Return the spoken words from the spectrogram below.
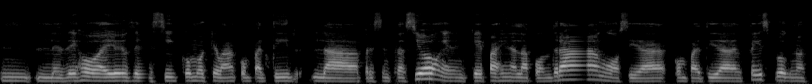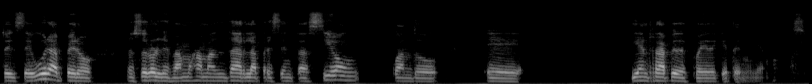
les dejo a ellos decir cómo es que van a compartir la presentación, en qué página la pondrán o si será compartida en Facebook, no estoy segura, pero nosotros les vamos a mandar la presentación cuando, eh, bien rápido después de que terminemos.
